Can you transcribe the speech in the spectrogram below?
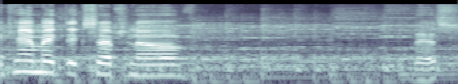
I can make the exception of this.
